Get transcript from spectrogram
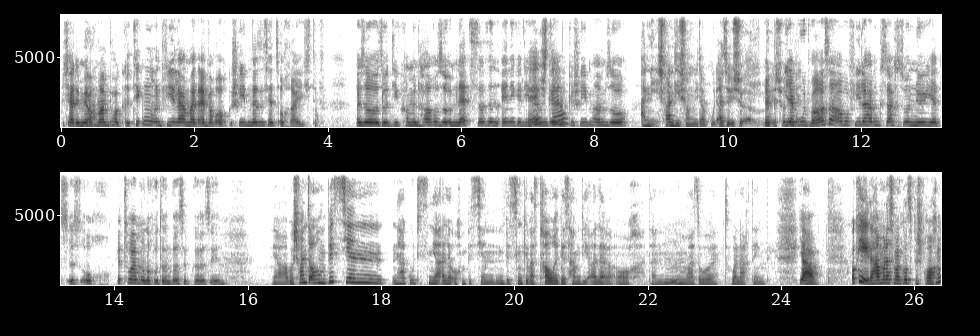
Ich hatte mir auch mal ein paar Kritiken und viele haben halt einfach auch geschrieben, dass es jetzt auch reicht. Also so die Kommentare so im Netz, da sind einige, die Echt, dann ja? geschrieben haben, so, Ah nee, ich fand die schon wieder gut. Also ich, äh, ja, ich ja gut war sie, aber viele haben gesagt, so, nö, jetzt ist auch, jetzt wollen wir noch wieder ein Gossip Girl sehen. Ja, aber ich fand es auch ein bisschen, na gut, die sind ja alle auch ein bisschen, ein bisschen was Trauriges haben die alle auch, dann, wenn man so drüber nachdenkt. Ja, okay, da haben wir das mal kurz besprochen.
